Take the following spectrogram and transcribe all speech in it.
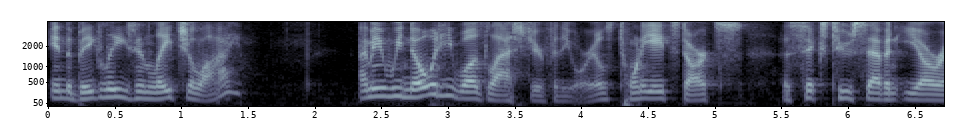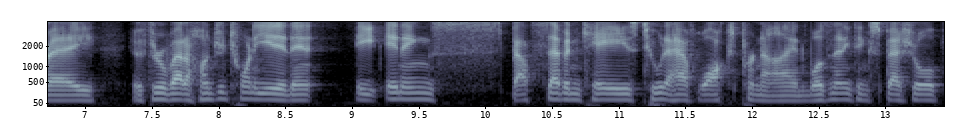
in the big leagues in late July. I mean, we know what he was last year for the Orioles 28 starts, a 6.27 ERA, you know, threw about 128 in, eight innings, about seven Ks, two and a half walks per nine. Wasn't anything special.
